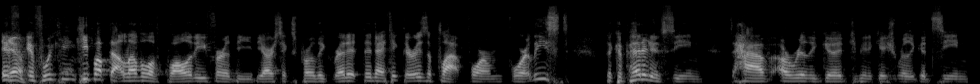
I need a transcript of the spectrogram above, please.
if Yeah. if we can keep up that level of quality for the the R6 Pro League Reddit, then I think there is a platform for at least the competitive scene to have a really good communication, really good scene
